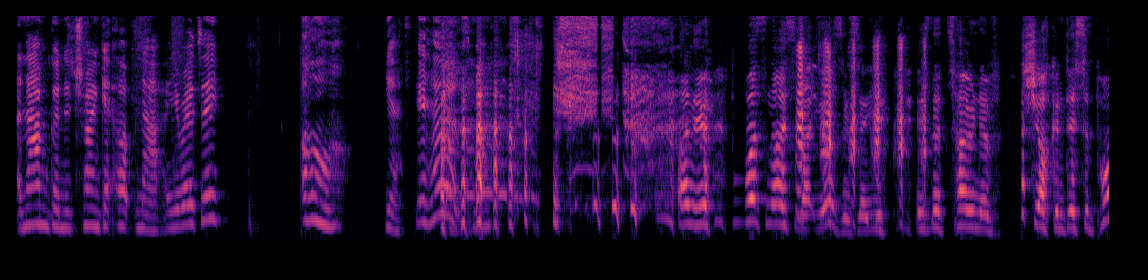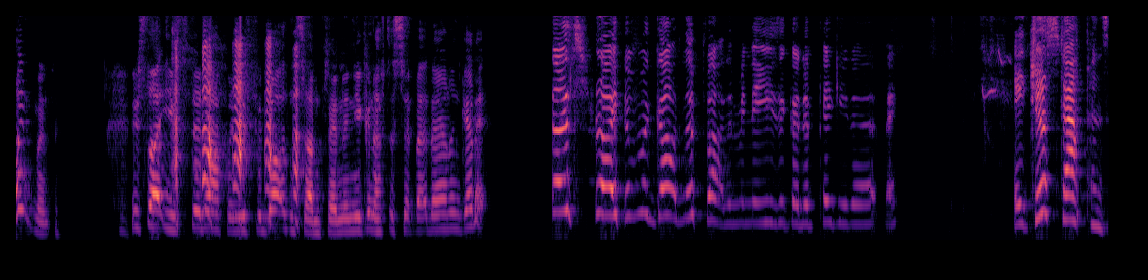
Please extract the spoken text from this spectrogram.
and I'm gonna try and get up now. Are you ready? Oh, Yeah, it hurts. and what's nice about yours is that you is the tone of shock and disappointment. It's like you've stood up and you've forgotten something, and you're gonna have to sit back down and get it. That's right. I've forgotten the fact that my knees are going to pick it up. me. It just happens,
